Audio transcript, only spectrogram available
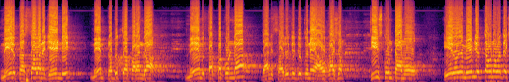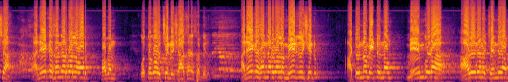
మీరు ప్రస్తావన చేయండి. మేం ప్రభుత్వ పరంగా మేము తప్పకుండా దాన్ని సరిదిద్దుకునే అవకాశం తీసుకుంటాము. ఈరోజు మేము చెప్తా ఉన్నాం అధ్యక్ష. అనేక సందర్భాల్లో వారు పాపం కొత్తగా వచ్చిండ్రు శాసనసభ్యులు. అనేక సందర్భాల్లో మీరు చూసిండ్రు. అటున్నాం ఇటున్నాం. మేము కూడా ఆవేదన చెందినాం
